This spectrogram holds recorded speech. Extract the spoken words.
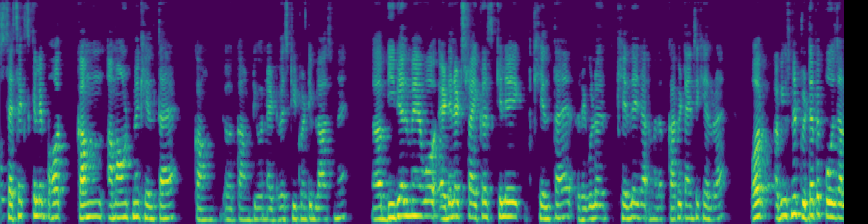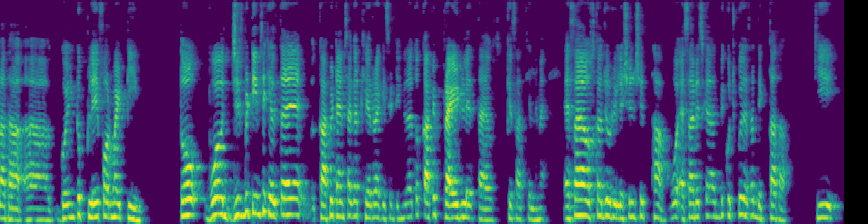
सेसेक्स के लिए बहुत कम अमाउंट में खेलता है काउंट काउंटी और नेटवेस्ट टी ट्वेंटी ब्लास्ट में बीबीएल में वो एडिलेट स्ट्राइकर्स के लिए खेलता है रेगुलर खेलने मतलब काफ़ी टाइम से खेल रहा है और अभी उसने ट्विटर पे पोस्ट डाला था going to play for my team तो वो जिस भी टीम से खेलता है, काफ़ी टाइम से अगर खेल रहा है किसी टीम के साथ तो काफ़ी प्राइड लेता है उसके साथ खेलने में। ऐसा उसका जो रिलेशनशिप था, वो एसआरएच के साथ भी कुछ कुछ ऐसा दिखता था कि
